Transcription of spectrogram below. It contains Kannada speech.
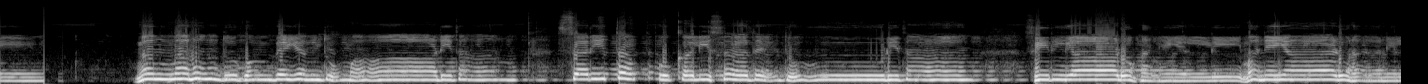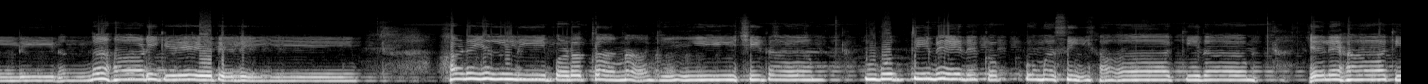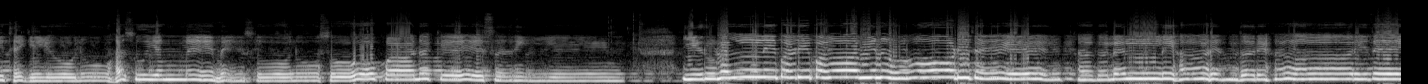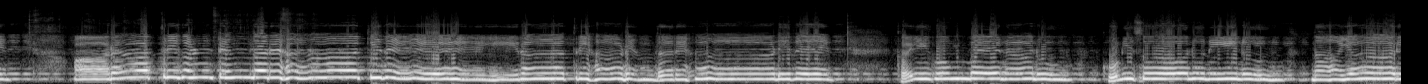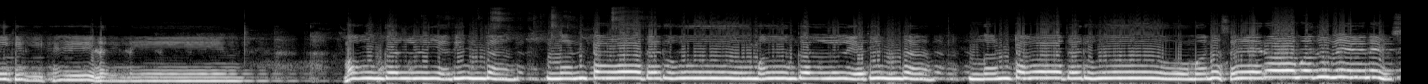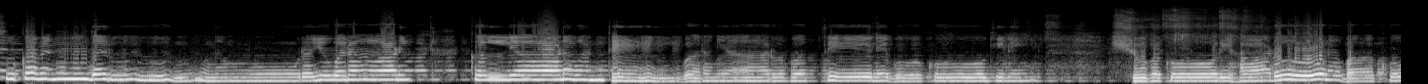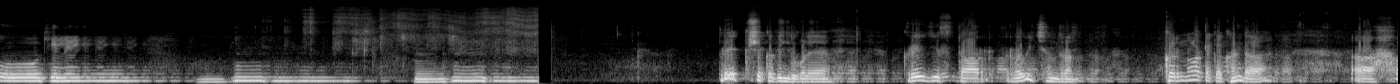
ನನ್ನನೊಂದು ಗೊಂಬೆಯೆಂದು ಮಾಡಿದ, ಸರಿ ತಪ್ಪು ಕಲಿಸದೆ ದೂಡಿದ. ಸಿರಿಯಾಡು ಮನೆಯಲ್ಲಿ, ಮನೆಯಾಡು ನಾನಿಲ್ಲಿ, ನನ್ನ ಹಾಡಿಗೆ ಬೆಲೆಯೇ. ಹಣೆಯಲ್ಲಿ ಬಡತನಾಗೀಚಿದ ಬುದ್ಧಿ ಮೇಲೆ ಕಪ್ಪು ಮಸಿ ಹಾಕಿದ, ಎಲೆ ಹಾಕಿ ತೆಗೆಯೋನು, ಹಸು ಎಮ್ಮೆ ಮೇಸೋನು ಸೋಪಾನ ಕೇಸರಿಯೇ. ಇರುಳಲ್ಲಿ ಬರಿ ಬಾವಿ ನೋಡಿದೆ, ಹಗಲಲ್ಲಿ ಹಾರೆಂದರೆ ಹಾರಿದೆ. ಆ ರಾತ್ರಿ ಗಂಟೆಂದರೆ ಹಾಕಿದೆ, ಈ ರಾತ್ರಿ ಹಾಡೆಂದರೆ ಹಾಡಿದೆ. ಕೈಗೊಂಬೆ ನಾನು ಕುಣಿಸೋನು ನೀನು, ನಾ ಯಾರಿಗೆ ಹೇಳಲೇ ಮಾಂಗಲ್ಯದಿಂದ ನಂಟಾದರೂ ಮಾಂಗಲ್ಯದಿಂದ ನಂಟಾದರೂ ಮನಸೇರೋ ಮದುವೆನೆ ಸುಖವೆಂದರು, ನಮ್ಮೂರ ಯುವರಾಣಿ ಕಲ್ಯಾಣವಂತೆ ವರನ್ಯಾರು ಗೊತ್ತೇನೆ ಬೋಕೋಗಿಲೆ ಶುಭ ಕೋರಿ ಹಾಡೋಣ ಬಾ ಕೋಗಿಲೆ. ಪ್ರೇಕ್ಷಕ ಬಿಂದುಗಳೇ ಕ್ರೇಜಿ ಸ್ಟಾರ್ ರವಿಚಂದ್ರನ್, ಕರ್ನಾಟಕ ಖಂಡ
